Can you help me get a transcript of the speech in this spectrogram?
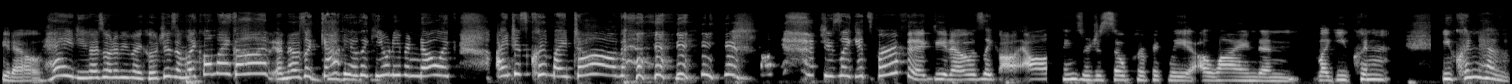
you know, hey, do you guys want to be my coaches? I'm like, oh my God. And I was like, Gabby, I was like, you don't even know. Like, I just quit my job. She's like, it's perfect. You know, it was like all, all things were just so perfectly aligned. And like, you couldn't, you couldn't have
